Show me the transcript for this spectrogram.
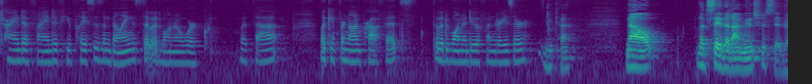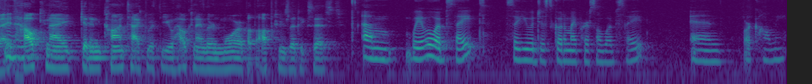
trying to find a few places in Billings that would want to work with that, looking for nonprofits that would want to do a fundraiser. Okay. Now, let's say that I'm interested, right? Mm-hmm. How can I get in contact with you? How can I learn more about the opportunities that exist? Um, we have a website, so you would just go to my personal website and or call me.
